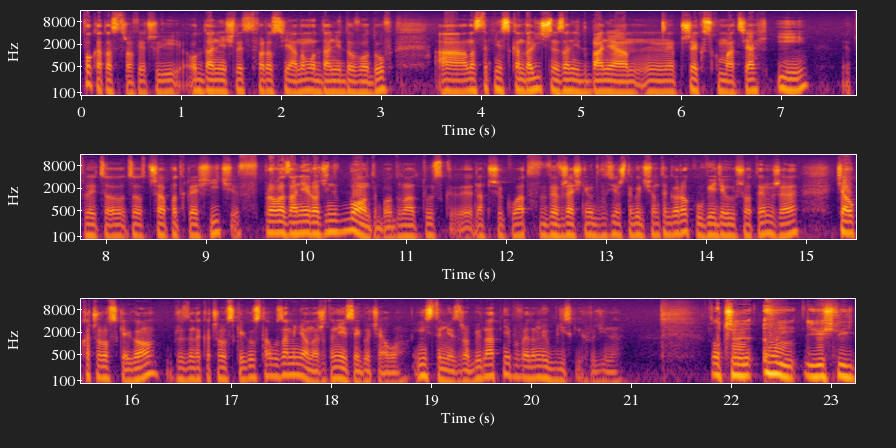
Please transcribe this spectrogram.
po katastrofie, czyli oddanie śledztwa Rosjanom, oddanie dowodów, a następnie skandaliczne zaniedbania mm, przy ekshumacjach i tutaj co, co trzeba podkreślić, wprowadzanie rodzin w błąd, bo Donald Tusk y, na przykład we wrześniu 2010 roku wiedział już o tym, że ciało Kaczorowskiego, prezydenta Kaczorowskiego zostało zamienione, że to nie jest jego ciało. Nic z tym nie zrobił, nawet nie powiadomił bliskich rodziny. Znaczy, jeśli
